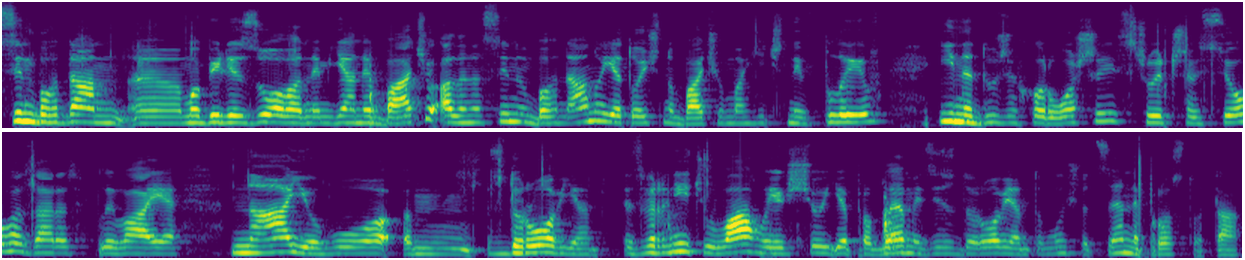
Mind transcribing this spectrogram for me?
Син Богдан е, мобілізованим я не бачу, але на сину Богдану я точно бачу магічний вплив і не дуже хороший. Швидше всього, зараз впливає на його ем, здоров'я. Зверніть увагу, якщо є проблеми зі здоров'ям, тому що це не просто так.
